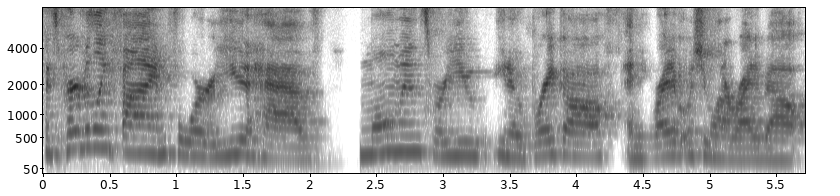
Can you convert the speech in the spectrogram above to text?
it's perfectly fine for you to have moments where you you know break off and you write about what you want to write about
